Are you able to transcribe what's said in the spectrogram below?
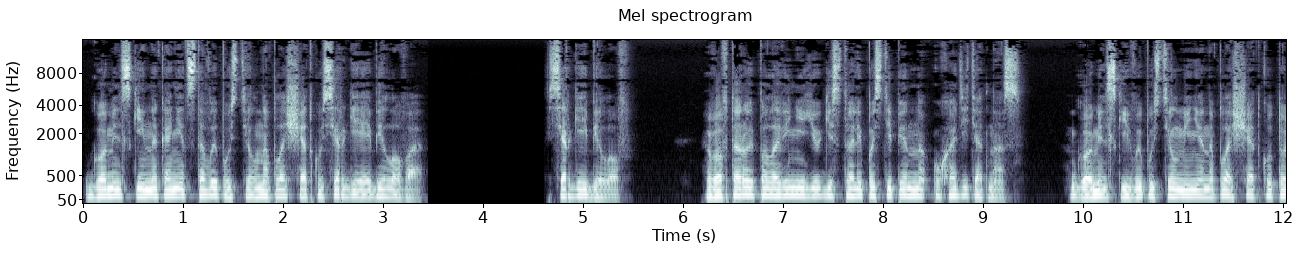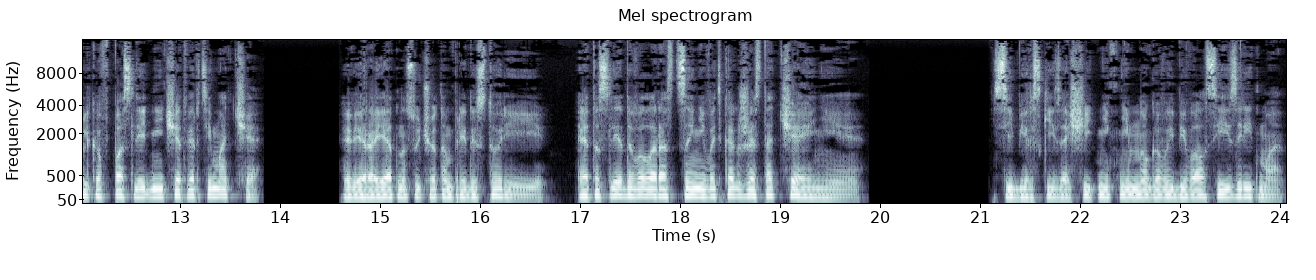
Гомельский наконец-то выпустил на площадку Сергея Белова. Сергей Белов. Во второй половине юги стали постепенно уходить от нас. Гомельский выпустил меня на площадку только в последней четверти матча. Вероятно, с учетом предыстории, это следовало расценивать как жест отчаяния. Сибирский защитник немного выбивался из ритма,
